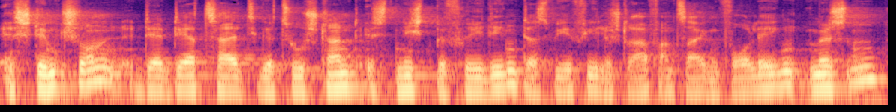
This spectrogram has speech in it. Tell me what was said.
es stimmt schon, der derzeitige Zustand ist nicht befriedigend, dass wir viele Strafanzeigen vorlegen müssen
